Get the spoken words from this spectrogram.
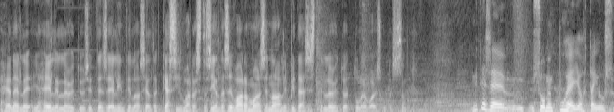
hänelle ja heille löytyy sitten se elintila sieltä käsivarresta. Sieltä se varmaan se naali pitäisi sitten löytyä tulevaisuudessa. Miten se Suomen puheenjohtajuus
